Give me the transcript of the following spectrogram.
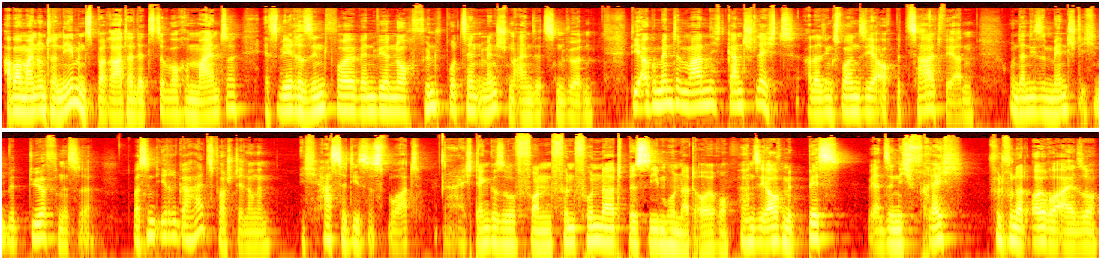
Aber mein Unternehmensberater letzte Woche meinte, es wäre sinnvoll, wenn wir noch 5% Menschen einsetzen würden. Die Argumente waren nicht ganz schlecht, allerdings wollen sie ja auch bezahlt werden. Und dann diese menschlichen Bedürfnisse. Was sind Ihre Gehaltsvorstellungen? Ich hasse dieses Wort. Ich denke so von 500 bis 700 Euro. Hören Sie auf mit bis. Werden Sie nicht frech? 500 Euro also.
